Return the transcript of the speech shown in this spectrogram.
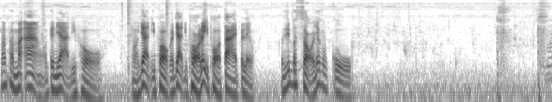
มันพามาอ้างว่าเป็นญาติอีพออ๋อญาติอีพอกับญาติอีพอแล้วอีพอตายไปแล้วมันสิบสอเนี่ยกับกูบ่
